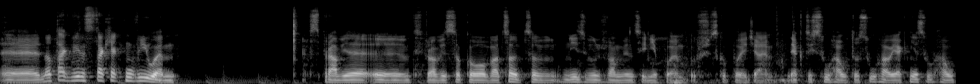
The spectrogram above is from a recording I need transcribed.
E, no tak więc, tak jak mówiłem w sprawie, e, w sprawie Sokołowa, co, co nic już wam więcej nie powiem, bo już wszystko powiedziałem. Jak ktoś słuchał, to słuchał, jak nie słuchał,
